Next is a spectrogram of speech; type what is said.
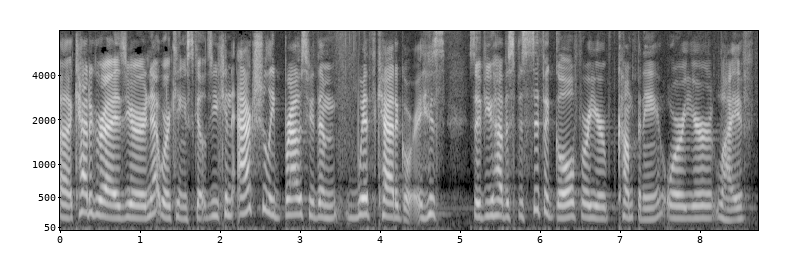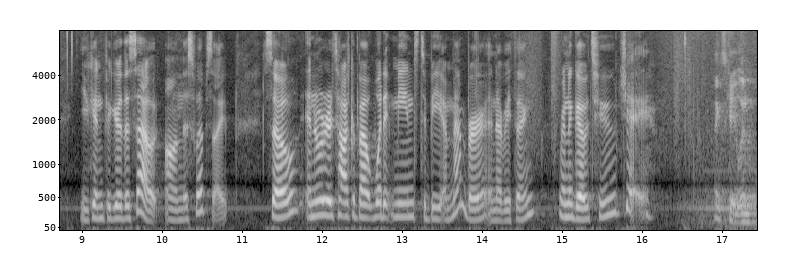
uh, categorize your networking skills, you can actually browse through them with categories. So if you have a specific goal for your company or your life, you can figure this out on this website. So in order to talk about what it means to be a member and everything, we're going to go to Jay. Thanks, Caitlin.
